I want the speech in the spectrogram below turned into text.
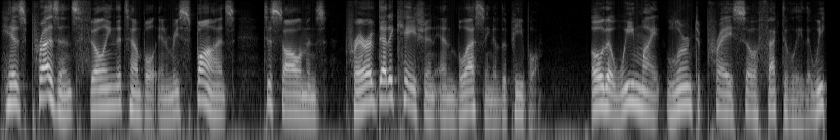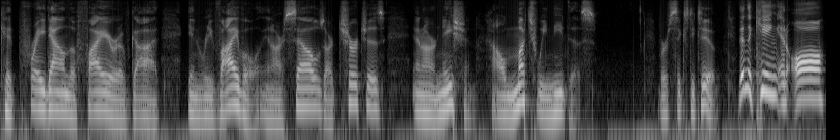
his presence filling the temple in response to Solomon's prayer of dedication and blessing of the people. Oh, that we might learn to pray so effectively, that we could pray down the fire of God in revival in ourselves, our churches, and our nation. How much we need this. Verse 62. Then the king and all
